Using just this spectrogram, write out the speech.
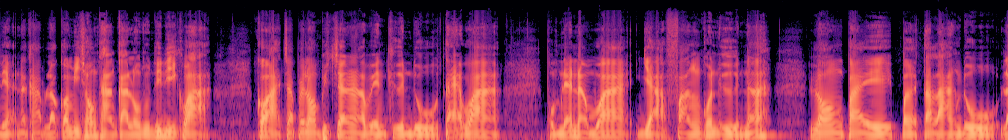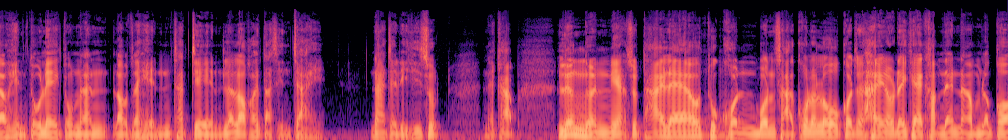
เนี่ยนะครับแล้วก็มีช่องทางการลงทุนที่ดีกว่า ก็อาจจะไปลองพิจารณาเวรคืนดู แต่ว่าผมแนะนำว่าอย่าฟังคนอื่นนะลองไปเปิดตารางดู แล้วเห็นตัวเลขตรงนั้น เราจะเห็นชัดเจนแล้วเราค่อยตัดสินใจ น่าจะดีที่สุดนะครับเรื่องเงินเนี่ยสุดท้ายแล้วทุกคนบนสากลโลกก็จะให้เราได้แค่คำแนะนำแล้วก็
